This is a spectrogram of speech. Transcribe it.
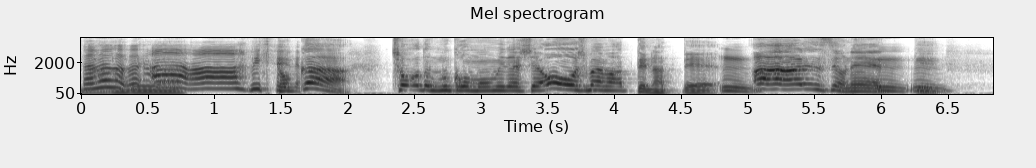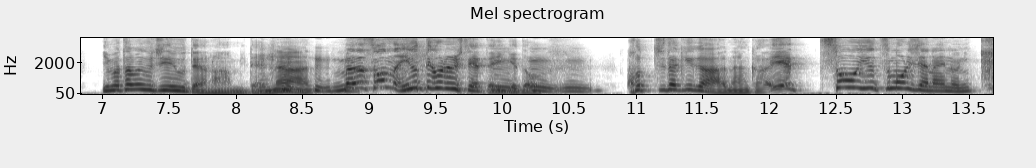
田中が、ああーあー、みたいな。とか、ちょうど向こうも思い出して、おー、おしまいまってなって、うんああ、あれですよね、うんって、うん今タメ口で言うたよな、みたいな。まだそんなん言ってくれる人やったらいいけど、うんうんこっちだけがなんか、いや、そういうつもりじゃないのに、綺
